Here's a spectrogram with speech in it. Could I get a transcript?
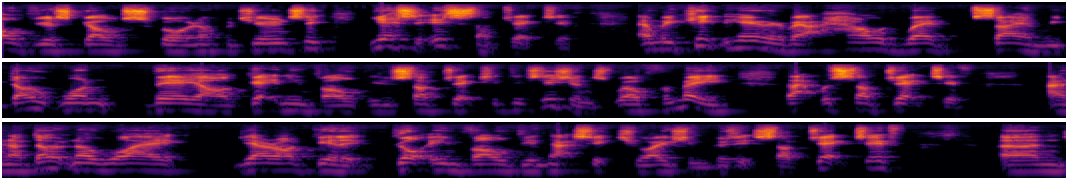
obvious goal scoring opportunity? Yes, it is subjective. And we keep hearing about Howard Webb saying we don't want VAR getting involved in subjective decisions. Well, for me, that was subjective. And I don't know why Jarred Gillett got involved in that situation because it's subjective and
